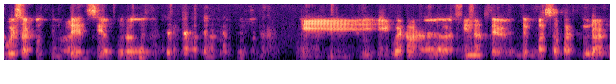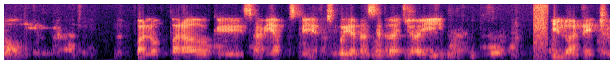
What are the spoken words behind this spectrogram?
o esa contundencia. Por, y, y, bueno, al final te, te pasa factura, ¿no? Balón parado que sabíamos que ellos nos podían hacer daño ahí y lo han hecho,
